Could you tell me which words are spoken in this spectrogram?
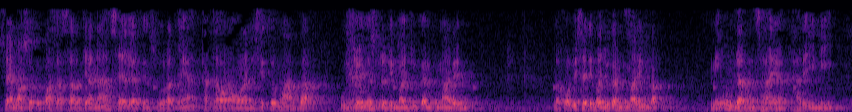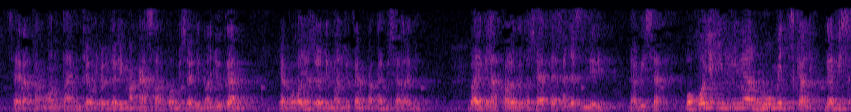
saya masuk ke pasar sarjana, saya liatin suratnya, kata orang-orang di situ, maaf pak, ujiannya sudah dimajukan kemarin. Lah kok bisa dimajukan kemarin pak? Ini undangan saya hari ini. Saya datang on time, jauh-jauh dari Makassar, kok bisa dimajukan? Ya pokoknya sudah dimajukan pak, nggak bisa lagi. Baiklah, kalau gitu saya tes saja sendiri. Nggak bisa. Pokoknya intinya rumit sekali, nggak bisa.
